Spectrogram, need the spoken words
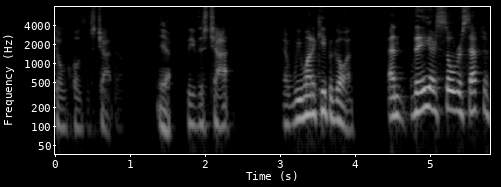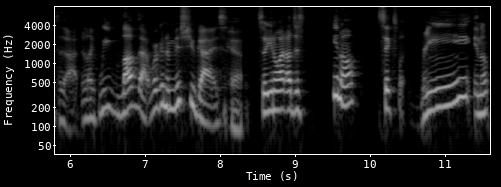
don't close this chat down. Yeah. Leave this chat. And we want to keep it going. And they are so receptive to that. They're like, we love that. We're going to miss you guys. Yeah. So you know what? I'll just, you know, six, you know,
